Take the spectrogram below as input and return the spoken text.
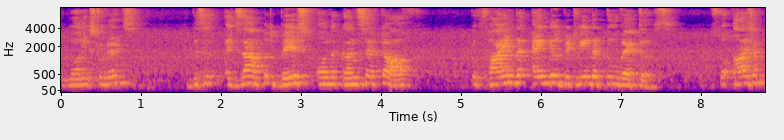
Good morning students. This is example based on the concept of to find the angle between the two vectors. So आज हम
